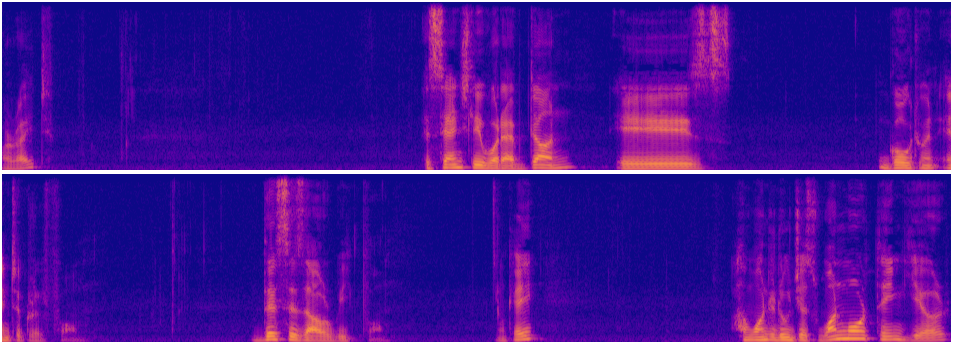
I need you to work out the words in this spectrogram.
All right? Essentially what I've done is go to an integral form. This is our weak form. Okay? I want to do just one more thing here.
